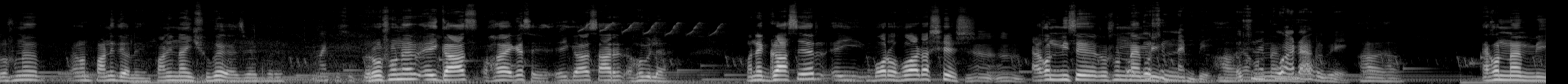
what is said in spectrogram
রসুনে এখন পানি দেওয়া লাগে পানি নাই শুকিয়ে গেছে একবারে। রসুনের এই গাছ হয়ে গেছে এই গাছ আর হবিলা মানে গাছের এই বড় হওয়াটা শেষ। এখন নিচে রসুন নামবি। হ্যাঁ, হবে। হ্যাঁ হ্যাঁ। এখন নামবি।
